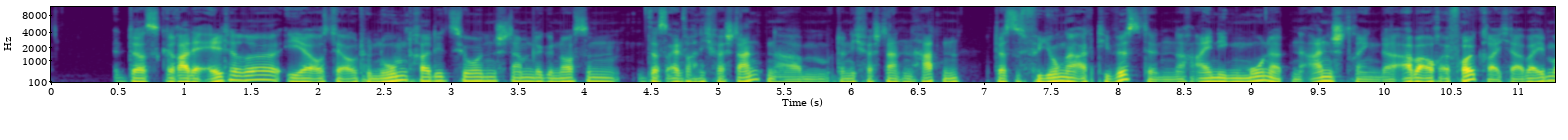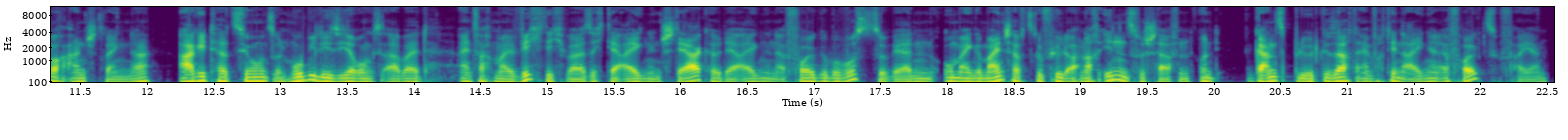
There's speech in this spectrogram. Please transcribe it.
dass gerade ältere, eher aus der autonomen Tradition stammende Genossen das einfach nicht verstanden haben oder nicht verstanden hatten, dass es für junge Aktivistinnen nach einigen Monaten anstrengender, aber auch erfolgreicher, aber eben auch anstrengender Agitations- und Mobilisierungsarbeit einfach mal wichtig war, sich der eigenen Stärke, der eigenen Erfolge bewusst zu werden, um ein Gemeinschaftsgefühl auch nach innen zu schaffen und ganz blöd gesagt einfach den eigenen Erfolg zu feiern.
